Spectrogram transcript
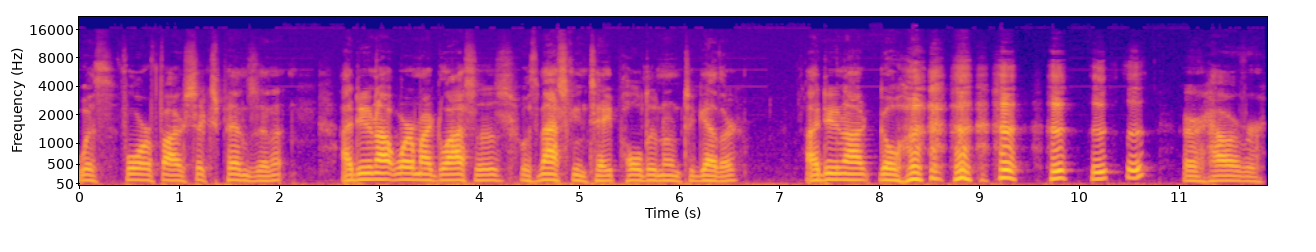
with four or five six pens in it. I do not wear my glasses with masking tape holding them together. I do not go or however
